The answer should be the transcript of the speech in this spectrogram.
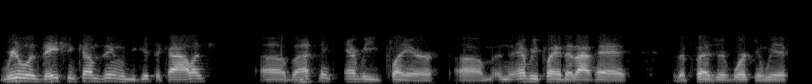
realization comes in when you get to college. Uh, but I think every player, um, and every player that I've had the pleasure of working with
